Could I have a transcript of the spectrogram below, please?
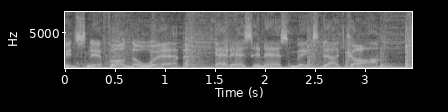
And Sniff on the web at snsmix.com.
